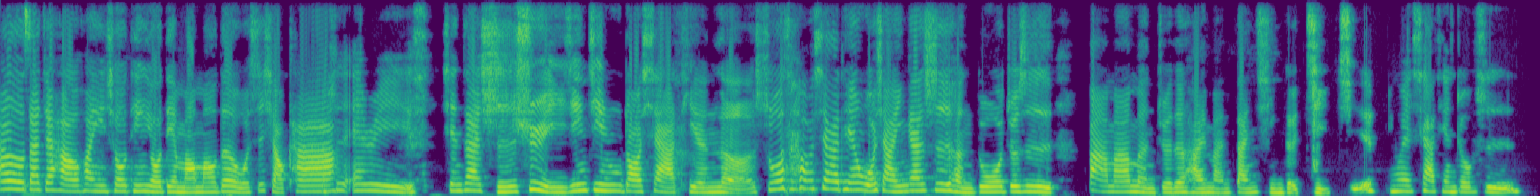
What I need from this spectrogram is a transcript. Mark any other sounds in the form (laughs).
Hello，大家好，欢迎收听有点毛毛的，我是小咖，我是 Aries。现在时序已经进入到夏天了。(laughs) 说到夏天，我想应该是很多就是爸妈们觉得还蛮担心的季节，因为夏天就是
